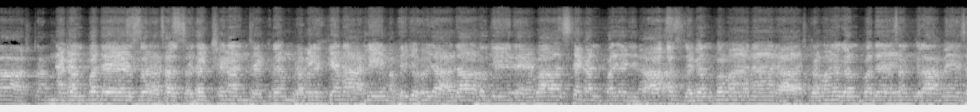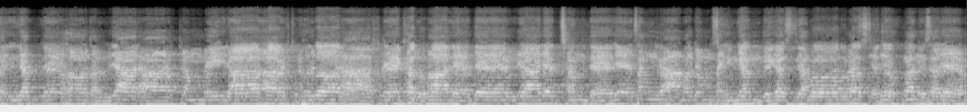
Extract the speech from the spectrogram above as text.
राष्ट्रम् न कल्पते स्वरथस्य दक्षिणम् चक्रम् प्रविह्यनालीमभिजुहुजादाहुतिरेवास्य कल्पयजिता अस्य कल्पमाना राष्ट्रमनुकल्पते सङ्ग्रामे संयत्ते होतव्या राष्ट्रम् राष्ट्रे खलु वादे देव्यायच्छन्ते ये सङ्ग्रामजम् संयन्ति यस्य पूर्वस्य जुह्मति स एव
